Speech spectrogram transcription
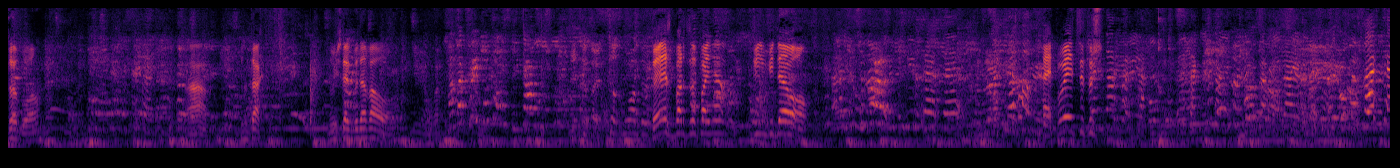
Co było? A, no tak. No mi się tak wydawało. To jest bardzo fajny film wideo. Ej, powiedzcie coś. Zobaczcie,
